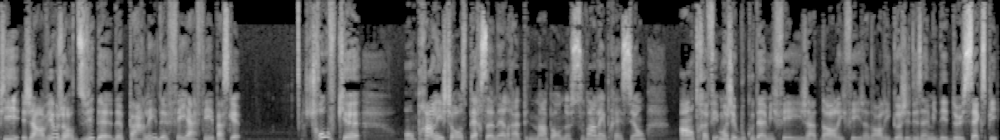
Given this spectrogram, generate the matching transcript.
Puis j'ai envie aujourd'hui de, de parler de fille à fille parce que je trouve que on prend les choses personnelles rapidement, puis on a souvent l'impression entre filles. Moi, j'ai beaucoup d'amis filles, j'adore les filles, j'adore les gars, j'ai des amis des deux sexes, puis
